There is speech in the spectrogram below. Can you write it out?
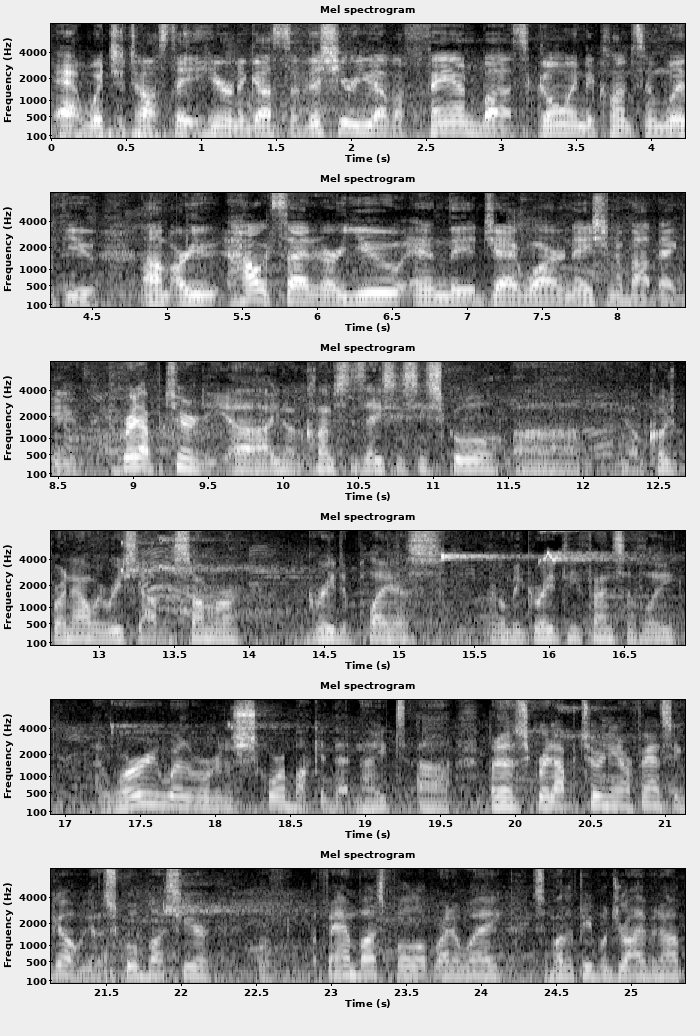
at Wichita State here in Augusta. This year you have a fan bus going to Clemson with you. Um, are you? How excited are you and the Jaguar Nation about that game? Great opportunity. Uh, you know, Clemson's ACC school. Uh, you know, Coach Brownell, We reached out in the summer, agreed to play us. They're going to be great defensively. I worry whether we're going to score a bucket that night, uh, but it's a great opportunity. Our fans can go. We got a school bus here, a fan bus full up right away. Some other people driving up.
